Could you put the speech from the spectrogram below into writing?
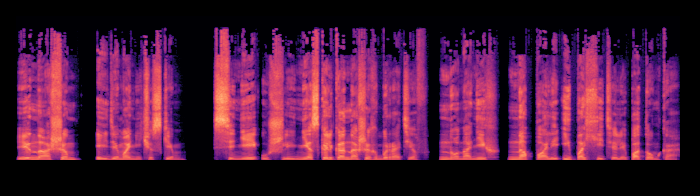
И нашим, и демоническим. С ней ушли несколько наших братьев, но на них напали и похитили потомка.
